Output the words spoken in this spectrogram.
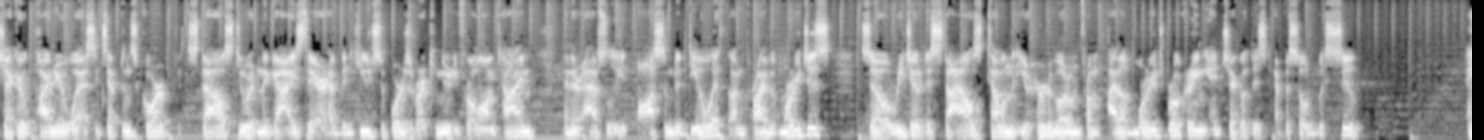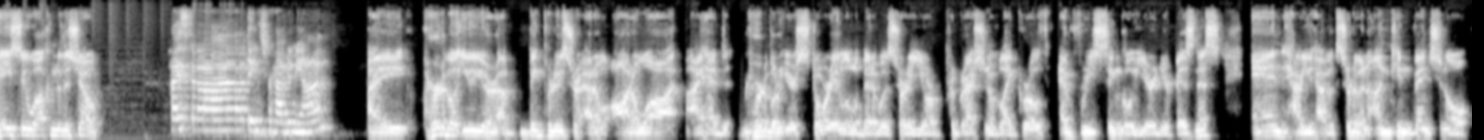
check out Pioneer West Acceptance Corp. Stiles Stewart and the guys there have been huge supporters of our community for a long time, and they're absolutely awesome to deal with on private mortgages. So reach out to Styles, tell them that you heard about them from I Love Mortgage Brokering, and check out this episode with Sue. Hey, Sue, welcome to the show. Hi, Scott. Thanks for having me on. I heard about you. You're a big producer out of Ottawa. I had heard about your story a little bit about sort of your progression of like growth every single year in your business and how you have sort of an unconventional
